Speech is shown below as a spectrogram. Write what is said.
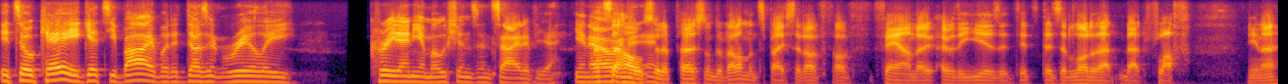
it's okay, it gets you by, but it doesn't really create any emotions inside of you. You know, that's the whole and, sort of personal development space that I've I've found over the years. It, it, there's a lot of that that fluff, you know.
